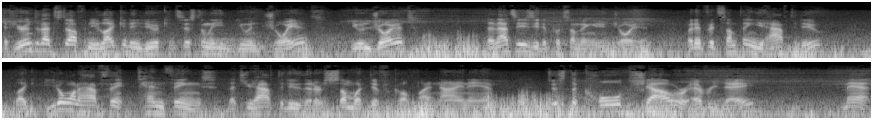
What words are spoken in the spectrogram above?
if you're into that stuff and you like it and you do it consistently and you enjoy it, you enjoy it, then that's easy to put something you enjoy in. But if it's something you have to do, like you don't want to have th 10 things that you have to do that are somewhat difficult by 9 a.m. Just the cold shower every day, man,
